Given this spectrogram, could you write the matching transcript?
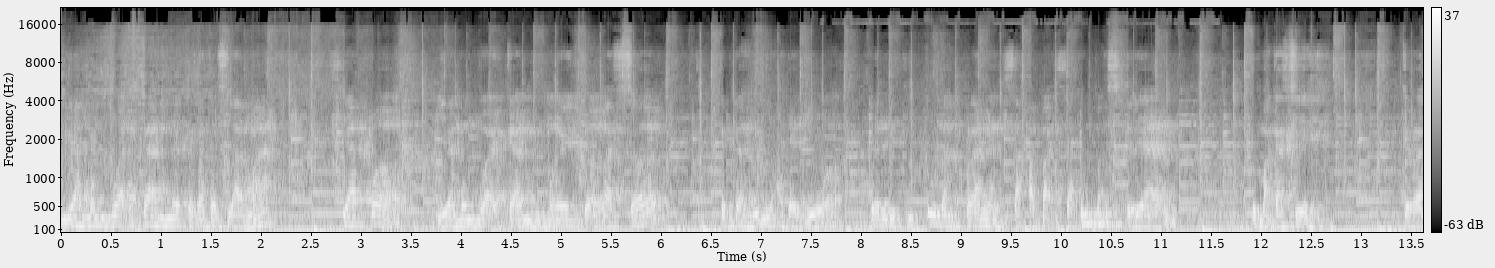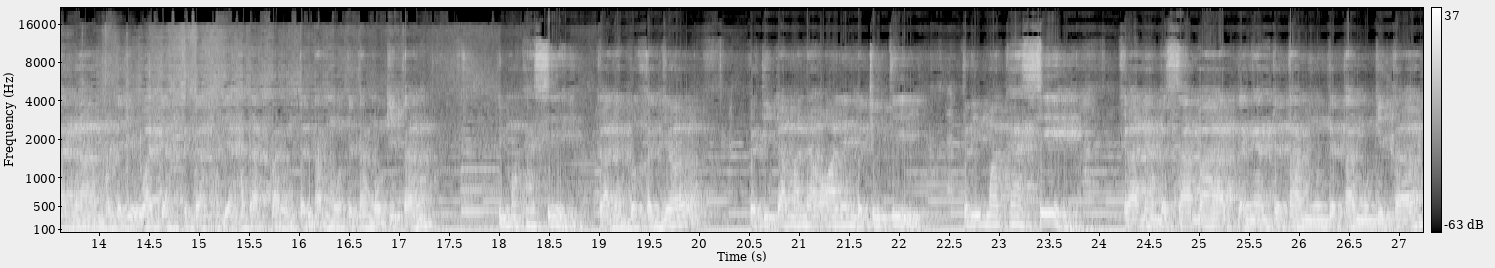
yang membuatkan mereka rasa selamat siapa yang membuatkan mereka rasa Kedah ini ada jiwa? Dan di situlah peranan sahabat-sahabat sekalian. Terima kasih kerana menjadi wajah Kedah di hadapan tetamu-tetamu kita. Terima kasih kerana bekerja ketika mana orang lain bercuti. Terima kasih kerana bersabar dengan tetamu-tetamu kita.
